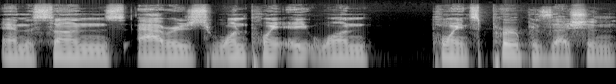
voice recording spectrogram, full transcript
and the Suns averaged 1.81 points per possession,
